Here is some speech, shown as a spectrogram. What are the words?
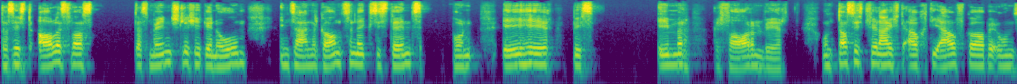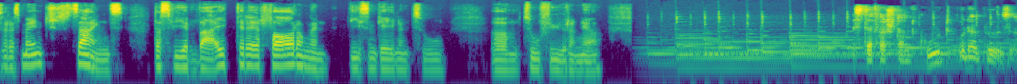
Das ist alles, was das menschliche Genom in seiner ganzen Existenz von eher bis immer erfahren wird. Und das ist vielleicht auch die Aufgabe unseres Menschseins, dass wir weitere Erfahrungen diesen Genen zu, ähm, zuführen. Ja. Ist der Verstand gut oder böse?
